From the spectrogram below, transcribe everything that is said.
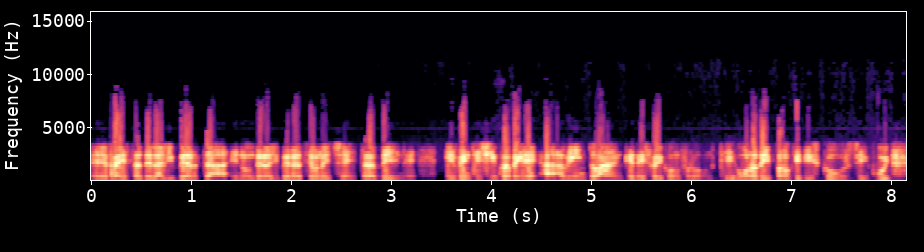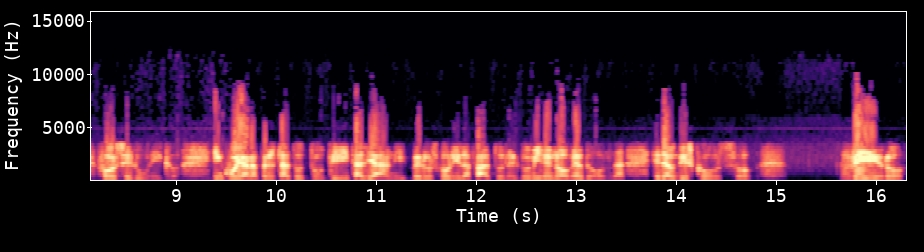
eh, festa della libertà e non della liberazione, eccetera. Bene, il 25 aprile ha vinto anche nei suoi confronti. Uno dei pochi discorsi, in cui, forse l'unico, in cui ha rappresentato tutti gli italiani, Berlusconi l'ha fatto nel 2009 a Donna ed è un discorso vero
